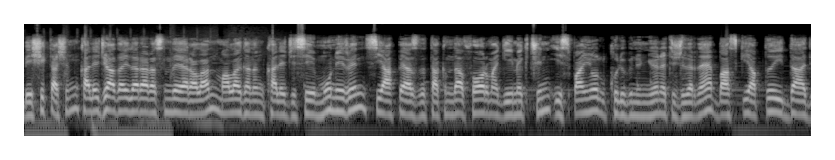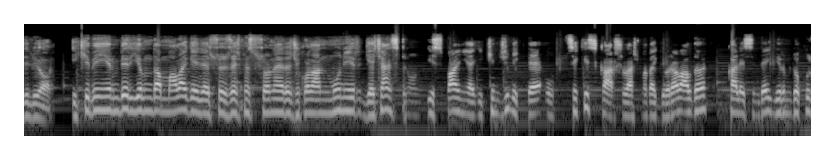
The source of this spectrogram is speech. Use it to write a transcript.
Beşiktaş'ın kaleci adayları arasında yer alan Malaga'nın kalecisi Munir'in siyah beyazlı takımda forma giymek için İspanyol kulübünün yöneticilerine baskı yaptığı iddia ediliyor. 2021 yılında Malaga ile sözleşmesi sona erecek olan Munir geçen sezon İspanya 2. Lig'de 38 karşılaşmada görev aldı. Kalesinde 29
